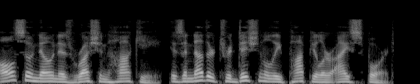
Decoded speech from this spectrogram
also known as Russian hockey, is another traditionally popular ice sport.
